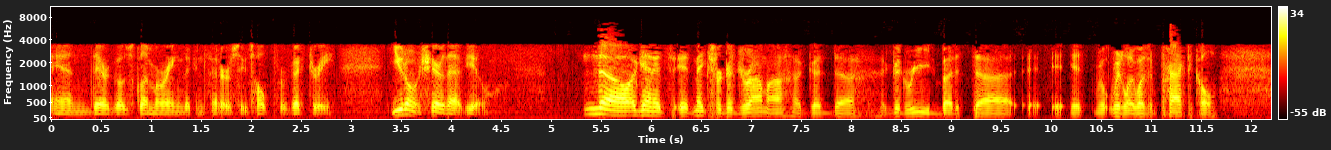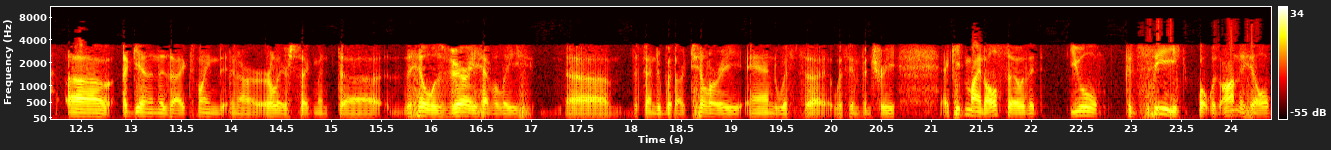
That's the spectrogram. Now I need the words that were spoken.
and there goes glimmering the Confederacy's hope for victory. You don't share that view. No, again, it's it makes for good drama, a good uh, a good read, but it, uh, it it really wasn't practical. Uh, again, as I explained in our earlier segment, uh, the hill was very heavily uh, defended with artillery and with uh, with infantry. Uh, keep in mind also that Ewell could see what was on the hill,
